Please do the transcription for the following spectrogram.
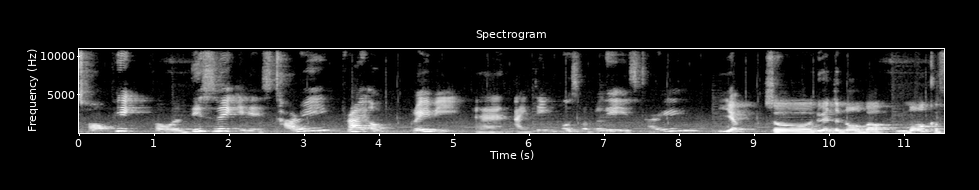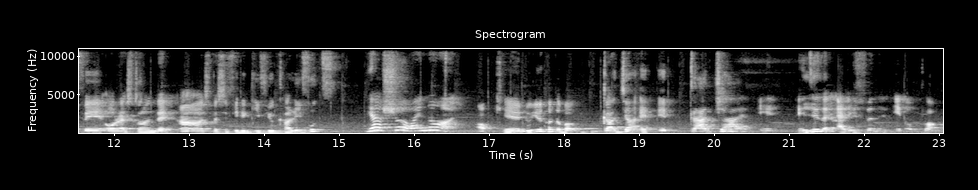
topic for this week is curry, dry or gravy. And I think most probably is curry. Yep. So do you want to know about more cafe or restaurant that uh, specifically give you curry foods? Yeah, sure, why not? Okay. Do you heard about Gajah at 8 Gajah at 8. Is it the elephant at 8 o'clock?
